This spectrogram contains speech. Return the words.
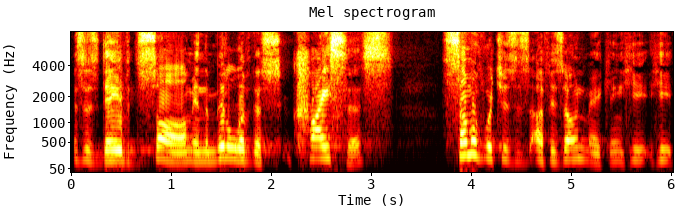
This is David's psalm in the middle of this crisis, some of which is of his own making. He, he,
